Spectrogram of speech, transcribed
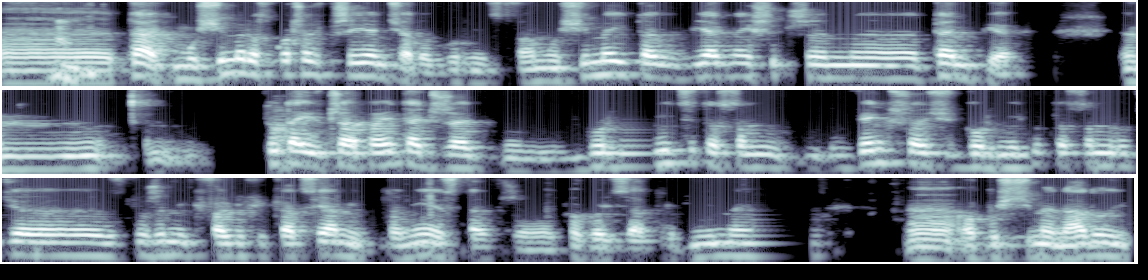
Mhm. Tak, musimy rozpocząć przyjęcia do górnictwa, musimy i to w jak najszybszym tempie. Tutaj trzeba pamiętać, że górnicy to są, większość górników to są ludzie z dużymi kwalifikacjami. To nie jest tak, że kogoś zatrudnimy, e, opuścimy na dół i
